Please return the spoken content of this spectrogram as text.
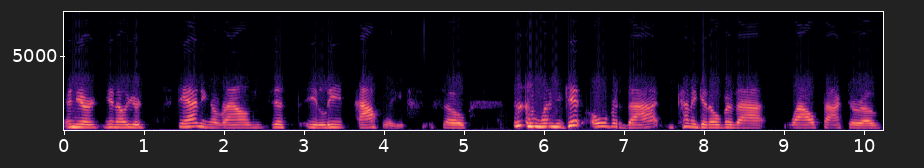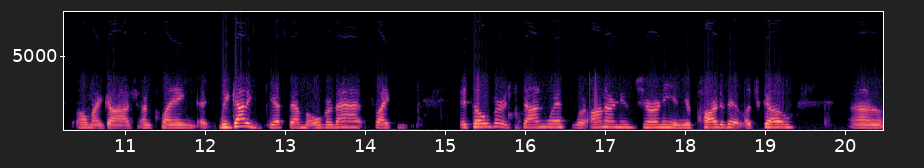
And you're, you know, you're standing around just elite athletes. So when you get over that, you kind of get over that wow factor of, oh my gosh, I'm playing. Uh, we got to get them over that. It's like, it's over. It's done with. We're on our new journey and you're part of it. Let's go uh,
